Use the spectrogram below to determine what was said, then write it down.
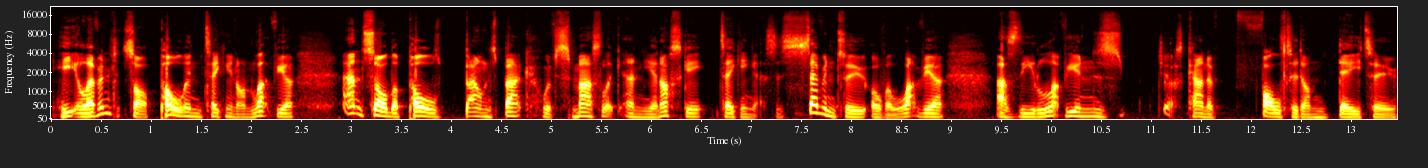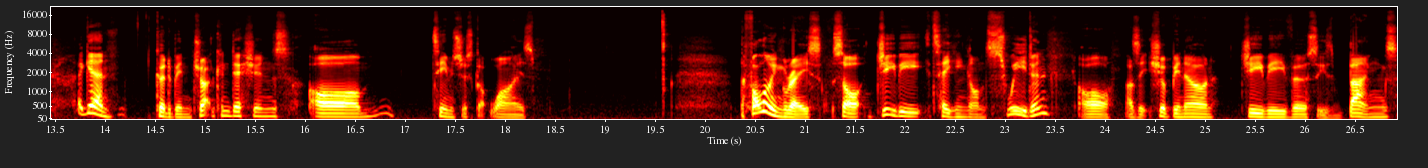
Heat 11 saw Poland taking on Latvia and saw the Poles bounce back with Zmarzlik and Janowski taking a 7 2 over Latvia as the Latvians just kind of faltered on day two. Again, could have been track conditions or teams just got wise. The following race saw GB taking on Sweden, or as it should be known, GB versus Bangs,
